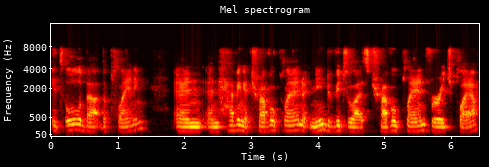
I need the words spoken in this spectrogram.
it's all about the planning and and having a travel plan, an individualized travel plan for each player.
